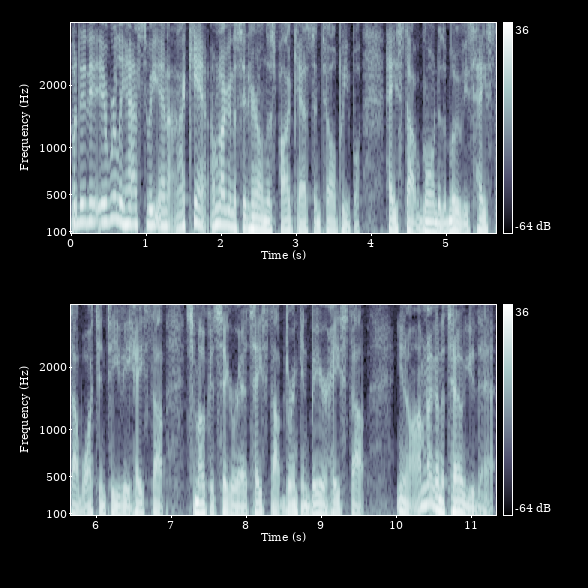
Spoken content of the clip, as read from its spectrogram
but it it really has to be. And I can't. I'm not going to sit here on this podcast and tell people, hey, stop going to the movies. Hey, stop watching TV. Hey, stop smoking cigarettes. Hey, stop drinking beer. Hey, stop. You know, I'm not going to tell you that.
